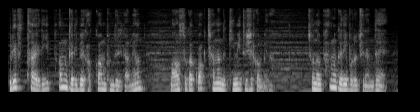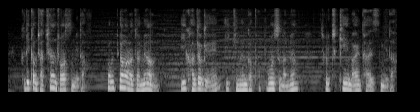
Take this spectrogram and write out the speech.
그립 스타일이 팜 그립에 가까운 분들이라면 마우스가 꽉 차는 느낌이 드실 겁니다. 저는 팜 그립으로 치는데 그립감 자체는 좋았습니다. 평평을 하자면 이 가격에 이 기능과 퍼포먼스라면 솔직히 말 다 했습니다.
